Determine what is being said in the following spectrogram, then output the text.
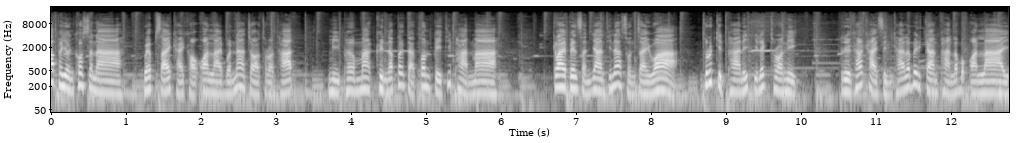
าพยนตร์โฆษณา เว็บไซต์ขายของออนไลน์บนหน้าจอโทรทัศน์ มีเพิ่มมากขึ้นนับตั้งแต่ต้นปีที่ผ่านมา กลายเป็นสัญญาณที่น่าสนใจว่า ธุรกิจพาณิชย์อิเล็กทรอนิกส์ หรือค้าขายสินค้าและบริการผ่านระบบออนไลน์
